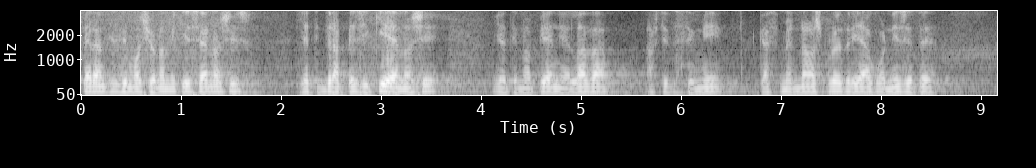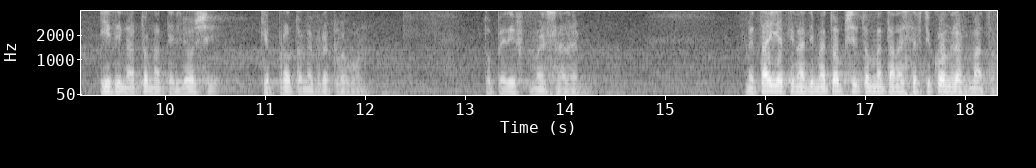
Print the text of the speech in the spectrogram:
πέραν της Δημοσιονομικής Ένωσης για την Τραπεζική Ένωση, για την οποία η Ελλάδα αυτή τη στιγμή καθημερινά ως Προεδρία αγωνίζεται ή δυνατόν να τελειώσει και πρώτων ευρωεκλογών. Το περίφημο SRM. Μετά για την αντιμετώπιση των μεταναστευτικών ρευμάτων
